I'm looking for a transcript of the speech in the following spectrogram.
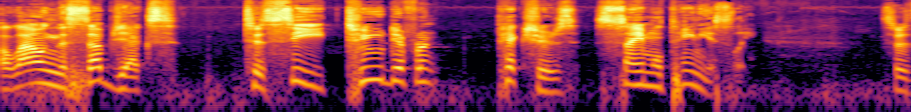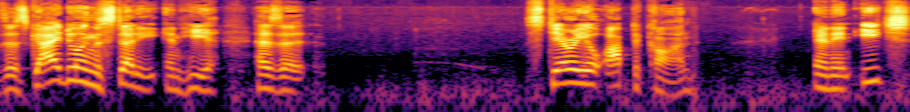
allowing the subjects to see two different pictures simultaneously. So this guy doing the study, and he has a stereopticon, and in each,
